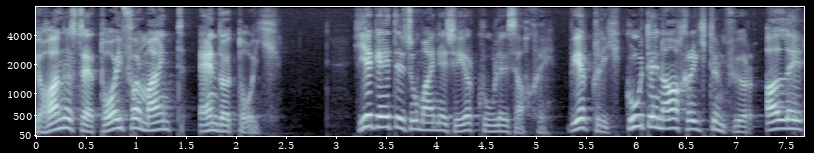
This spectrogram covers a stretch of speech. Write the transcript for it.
Johannes der Täufer meint, ändert euch. Hier geht es um eine sehr coole Sache. Wirklich gute Nachrichten für alle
